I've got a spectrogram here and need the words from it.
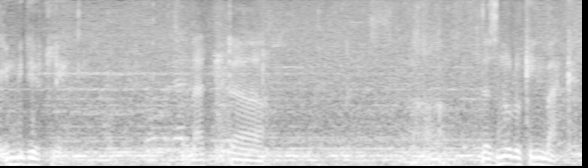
immediately. So that uh, uh, there's no looking back.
